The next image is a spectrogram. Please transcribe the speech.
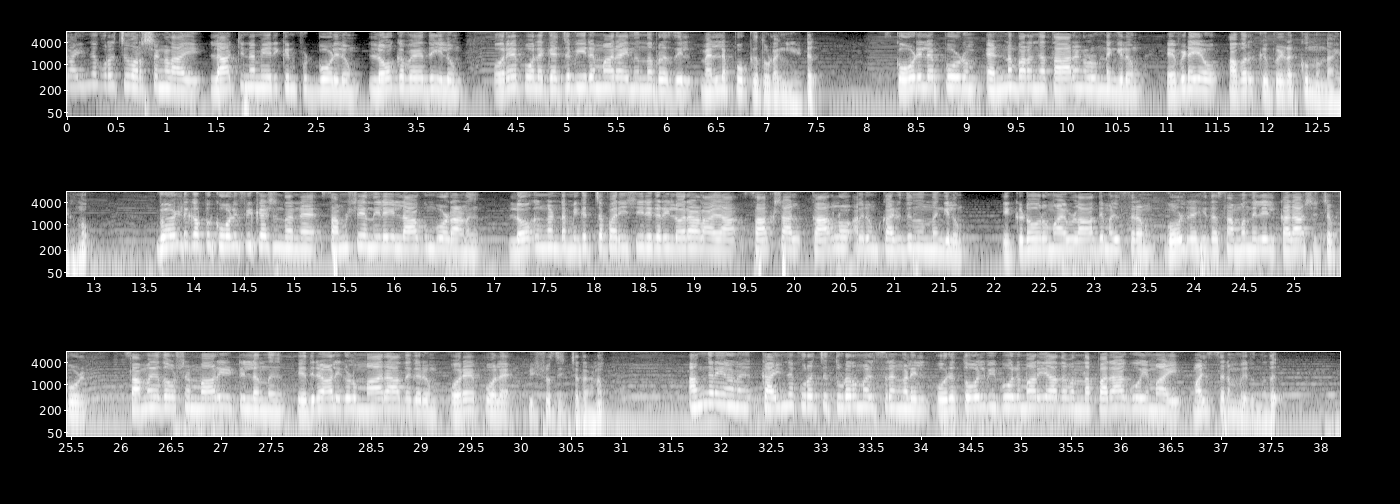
കഴിഞ്ഞ കുറച്ച് വർഷങ്ങളായി ലാറ്റിൻ അമേരിക്കൻ ഫുട്ബോളിലും ലോകവേദിയിലും ഒരേപോലെ ഗജവീരന്മാരായി നിന്ന ബ്രസീൽ മെല്ലെപ്പോക്ക് തുടങ്ങിയിട്ട്. സ്കോഡിൽ എപ്പോഴും എണ്ണം പറഞ്ഞ താരങ്ങളുണ്ടെങ്കിലും എവിടെയോ അവർക്ക് പിഴക്കുന്നുണ്ടായിരുന്നു. വേൾഡ് കപ്പ് ക്വാളിഫിക്കേഷൻ തന്നെ സംശയ നിലയിലാകുമ്പോഴാണ് ലോകം കണ്ട മികച്ച പരിശീലകരിൽ ഒരാളായ സാക്ഷാൽ കാർലോ അവരും കരുതി നിന്നെങ്കിലും ഇക്വഡോറുമായുള്ള ആദ്യ മത്സരം ഗോൾ രഹിത സമനിലയിൽ കലാശിച്ചപ്പോൾ സമയദോഷം മാറിയിട്ടില്ലെന്ന് എതിരാളികളും ആരാധകരും ഒരേപോലെ വിശ്വസിച്ചതാണ്. അങ്ങനെയാണ് കഴിഞ്ഞ കുറച്ച് തുടർ മത്സരങ്ങളിൽ ഒരു തോൽവി പോലും അറിയാതെ വന്ന പരാഗോയുമായി മത്സരം വരുന്നത്.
